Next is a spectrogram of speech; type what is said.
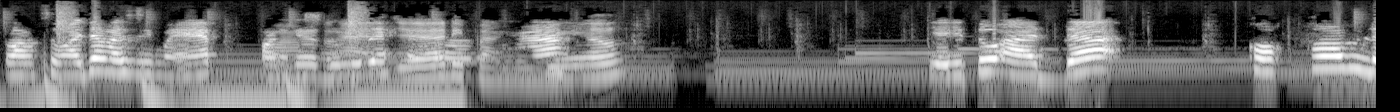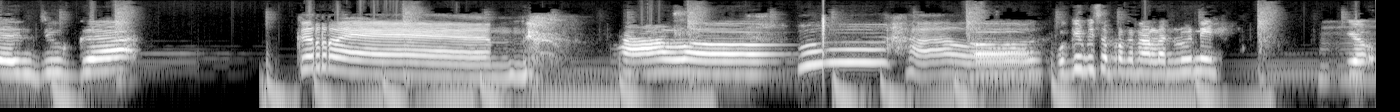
Langsung aja gak sih Matt panggil langsung dulu deh. aja dipanggil. Yaitu ada Kokom dan juga keren. Halo. Uh, halo. Oh, mungkin bisa perkenalan dulu nih. Yuk.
